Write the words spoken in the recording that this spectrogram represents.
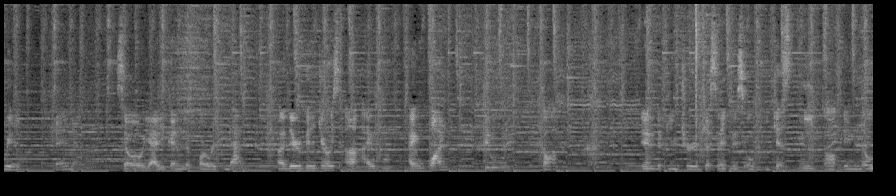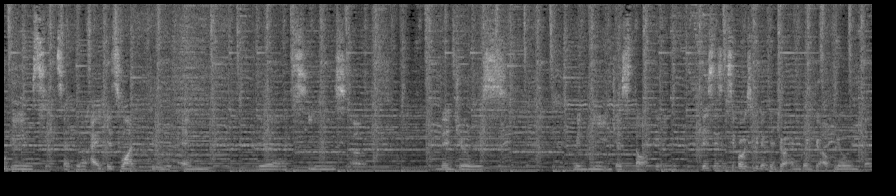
with Bena. So yeah, you can look forward to that. Other videos, uh, I, I want to talk in the future just like this only. Just me talking, no games, etc. I just want to end the series of videos with me just talking. This isn't supposed to be the video I'm going to upload, but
